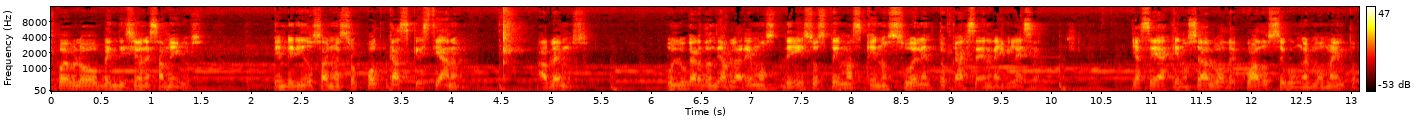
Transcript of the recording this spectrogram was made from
pueblo, bendiciones amigos. Bienvenidos a nuestro podcast cristiano. Hablemos. Un lugar donde hablaremos de esos temas que no suelen tocarse en la iglesia, ya sea que no sea lo adecuado según el momento,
